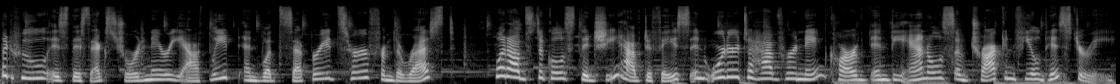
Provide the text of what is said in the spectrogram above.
But who is this extraordinary athlete and what separates her from the rest? What obstacles did she have to face in order to have her name carved in the annals of track and field history?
